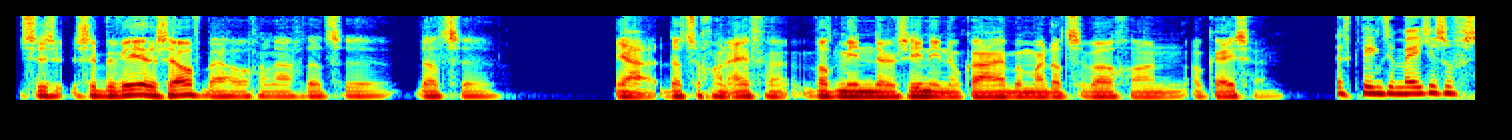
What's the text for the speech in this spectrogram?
ze, ze beweren zelf bij Hoog en Laag dat ze, dat ze, ja, dat ze gewoon even wat minder zin in elkaar hebben, maar dat ze wel gewoon oké zijn. Het klinkt een beetje alsof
